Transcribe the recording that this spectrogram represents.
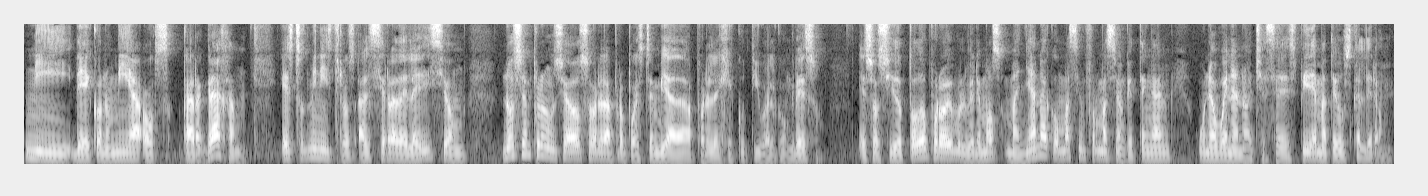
ni de Economía Oscar Graham. Estos ministros, al cierre de la edición, no se han pronunciado sobre la propuesta enviada por el Ejecutivo al Congreso. Eso ha sido todo por hoy. Volveremos mañana con más información. Que tengan una buena noche. Se despide Mateus Calderón.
